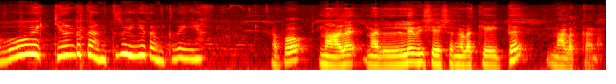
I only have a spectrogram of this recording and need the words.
ഓ വെക്കണ്ട തണുത്ത് വയ്യ തണുത്ത് വയ്യ അപ്പോൾ നാളെ നല്ല വിശേഷങ്ങളൊക്കെ ആയിട്ട് നടക്കണം.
